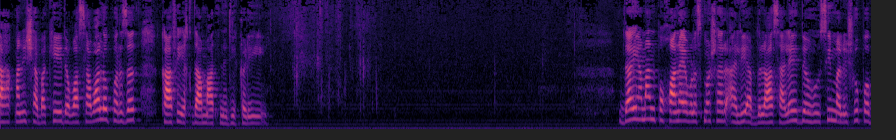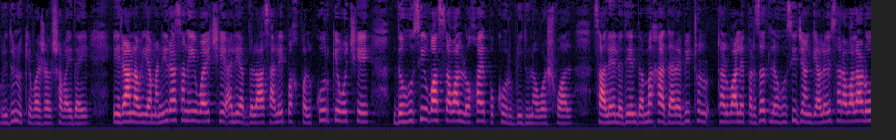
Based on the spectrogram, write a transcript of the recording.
د حقاني شبکې د وسلوالو پر ضد کافي اقدامات نه دي کړي د یمن پخوانی ولسمشر علي عبدالله صالح د حوثي ملیشو په بریدونو کې وژل شوی دی ایران او یمني رسنۍ وایي چې علي عبدالله صالح په خپل کور کې و چې د حوثي وسلوال لخوا په کور بریدونه وشول صالح له دې دمخه د عربي ټلوالې پر ضد له حوثي جنګیالیو سره ولاړو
